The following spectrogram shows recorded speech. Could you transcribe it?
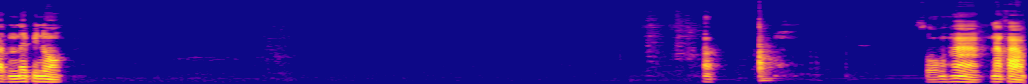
กันได้พี่น้องครับสองห้านะครับ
